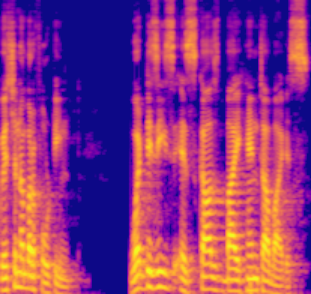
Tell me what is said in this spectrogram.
Question number 14. What disease is caused by hantavirus?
